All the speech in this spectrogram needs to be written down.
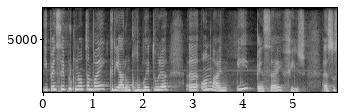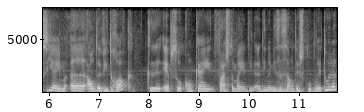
E pensei, por que não também criar um clube de leitura uh, online? E pensei, fiz. Associei-me uh, ao David Rock, que é a pessoa com quem faz também a dinamização deste clube de leitura.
